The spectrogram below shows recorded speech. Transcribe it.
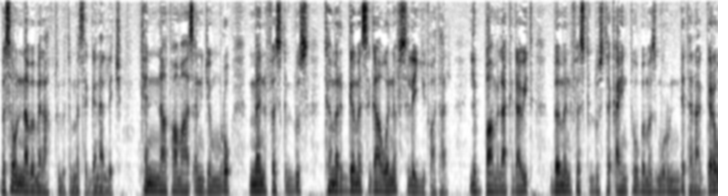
በሰውና በመላእክት ሁሉ ትመሰገናለች። ከእናቷ ማኅፀን ጀምሮ መንፈስ ቅዱስ ከመርገመ ሥጋ ወነፍስ ለይቷታል። ልበ አምላክ ዳዊት በመንፈስ ቅዱስ ተቃኝቶ በመዝሙሩ እንደተናገረው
